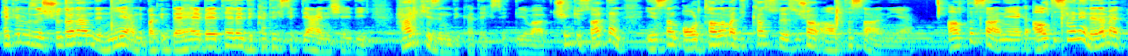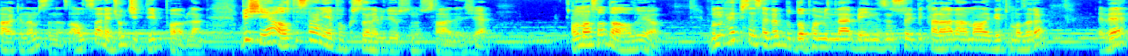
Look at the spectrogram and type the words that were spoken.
hepimizin şu dönemde niye hani bakın DHBT ile dikkat eksikliği aynı şey değil. Herkesin dikkat eksikliği var. Çünkü zaten insan ortalama dikkat süresi şu an 6 saniye. 6 saniye 6 saniye ne demek farkında mısınız? 6 saniye çok ciddi bir problem. Bir şeye 6 saniye fokuslanabiliyorsunuz sadece. Ondan sonra dağılıyor. Bunun hepsinin sebebi bu dopaminler, beyninizin sürekli karar verme algoritmaları ve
